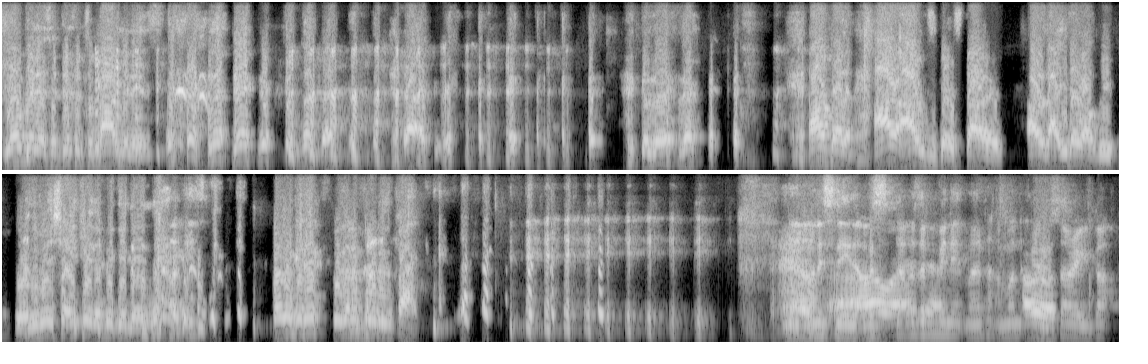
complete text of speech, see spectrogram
your minutes are different to my minutes. I thought I, I was just getting started. I was like, you know what, we, we was a bit shaky at the beginning, but we're gonna we're gonna pull this back. no, honestly, that was Oh, that was a minute, man. I'm, on, Oh. I'm sorry, you got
